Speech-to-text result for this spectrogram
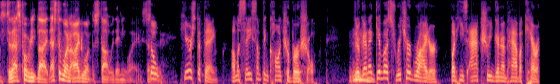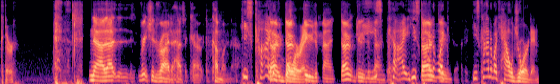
So that's probably like that's the one I'd want to start with anyway. So, So here's the thing. I'm gonna say something controversial. They're gonna give us Richard Rider, but he's actually gonna have a character. No, that Richard Rider has a character. Come on now. He's kind Don't of don't do the man. Don't do the he's man. ki- he's Don't kind of like that. he's kind of like Hal Jordan.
